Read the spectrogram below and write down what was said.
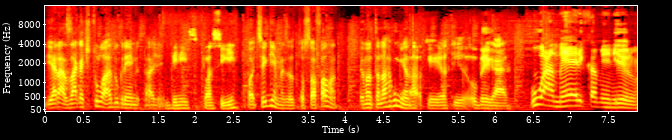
E era a zaga titular do Grêmio, tá, gente? Vinícius, posso seguir? Pode seguir, mas eu tô só falando. Levantando argumento. Ah, ok, ok, obrigado. O América Mineiro,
